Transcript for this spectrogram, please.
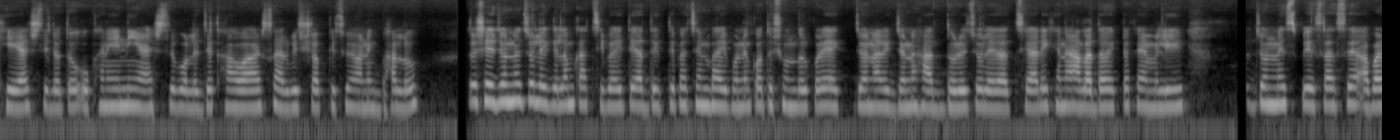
খেয়ে আসছিল, তো ওখানে নিয়ে আসছে, বলে যে, খাওয়া আর সার্ভিস সব কিছুই অনেক ভালো। তো সেই জন্য চলে গেলাম কাচ্চিবাইতে আর দেখতে পাচ্ছেন ভাই বোনে কত সুন্দর করে একজন আরেকজনের হাত ধরে চলে যাচ্ছে। আর এখানে আলাদাও একটা ফ্যামিলি জন্য স্পেস আছে, আবার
